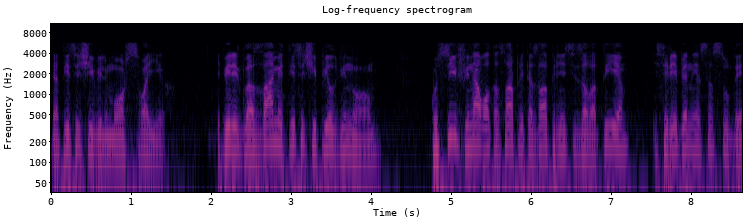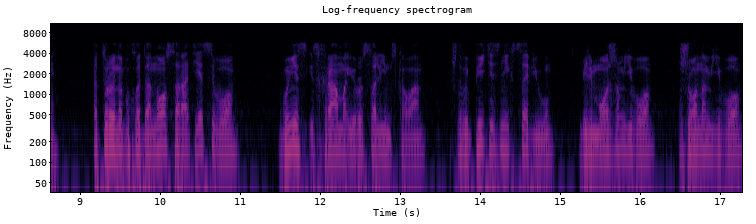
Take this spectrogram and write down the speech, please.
для тысячи вельмож своих. И перед глазами тысячи пил вино. Кусив вина, Валтасар приказал принести золотые и серебряные сосуды, которые Набуходоносор, отец его, вынес из храма Иерусалимского, чтобы пить из них царю, вельможам его, женам его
